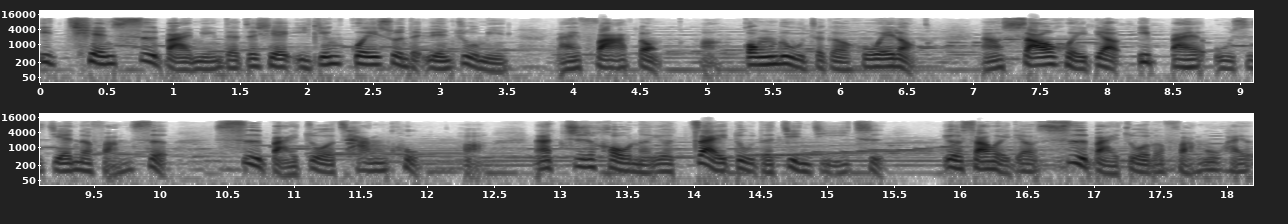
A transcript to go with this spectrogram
一千四百名的这些已经归顺的原住民来发动啊，攻入这个胡威龙。然后烧毁掉一百五十间的房舍，四百座仓库啊。那之后呢，又再度的进击一次，又烧毁掉四百座的房屋，还有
